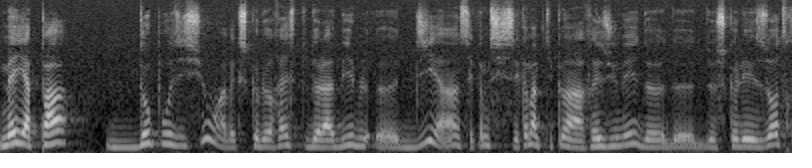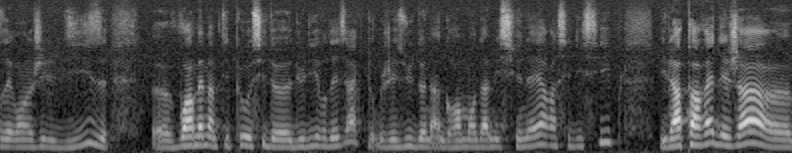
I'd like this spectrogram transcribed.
Mais il n'y a pas d'opposition avec ce que le reste de la Bible euh, dit. Hein. C'est comme si c'est comme un petit peu un résumé de, de, ce que les autres évangiles disent, euh, voire même un petit peu aussi du livre des Actes. Donc Jésus donne un grand mandat missionnaire à ses disciples. Il apparaît déjà, euh,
